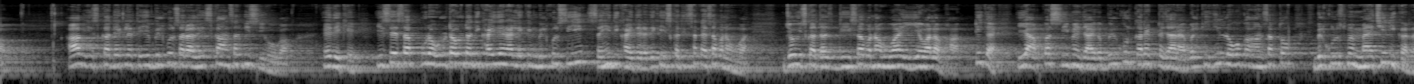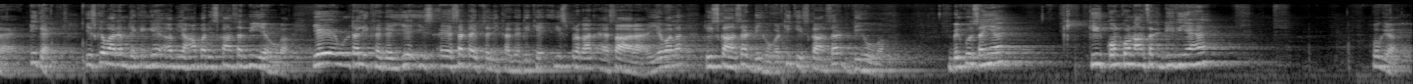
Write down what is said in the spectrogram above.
अब इसका देख लेते ये बिल्कुल सरल है, इसका आंसर भी सी होगा। ये देखिए, इसे सब पूरा उल्टा उल्टा दिखाई दे रहा है, लेकिन बिल्कुल सी सही दिखाई दे रहा है। देखिए, इसका दिशा कैसा बना हुआ है? जो इसका दिशा बना हुआ है, ये वाला भाग, ठीक है? ये आपका सी में जाएगा, बिल्कुल करेक्ट जा रहा है, बल्कि इन लोगों का आंसर तो बिल्कुल उसमें मैच ही नहीं कर रहा है, ठीक है? इसके बारे में देखेंगे, अब यहाँ पर इसका आंसर भी ये होगा। ये उल्टा लिखा गया, ये इस, ऐसा टाइप से लिखा गया, देखिए, इस प्रकार ऐसा आ रहा है, ये वाला तो इसका आंसर डी होगा, ठीक है? इसका आंसर डी होगा। बिल्कुल सही है कि कौन कौन आंसर डी दिए हैं? हो गया।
